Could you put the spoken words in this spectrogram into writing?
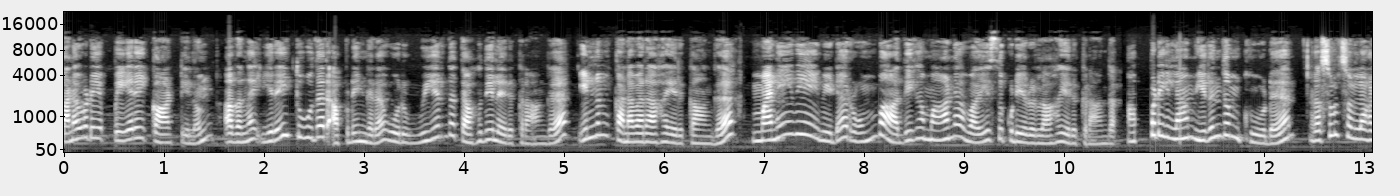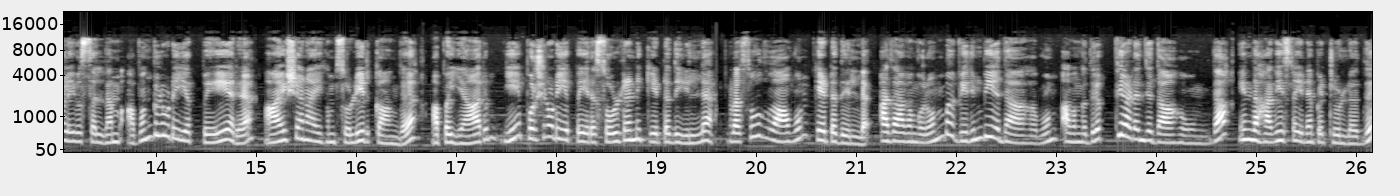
கணவருடைய பெயரை காட்டிலும் அவங்க இறை தூதர் அப்படிங்கிற ஒரு உயர்ந்த தகுதியில இருக்கிறாங்க. இன்னும் கணவராக இருக்காங்க. மனைவியை விட ரொம்ப அதிகமான வயசுக்குரியவர்களாக இருக்கிறாங்க. அப்படியெல்லாம் இருந்தும் கூட ரசூல் சொல்லா அலைவசல்லம் அவங்களுடைய பெயரை ஆயிஷா நாயகம் சொல்லியிருக்காங்க. அப்ப யாரும் ஏன் புருஷனுடைய பெயரை சொல்றேன்னு கேட்டு கேட்டது இல்ல ரசூல்லாவும் கேட்டது இல்ல அது அவங்க ரொம்ப விரும்பியதாகவும் அவங்க திருப்தி அடைஞ்சதாகவும் தான் இந்த ஹதீஸ்ல இடம்பெற்றுள்ளது.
